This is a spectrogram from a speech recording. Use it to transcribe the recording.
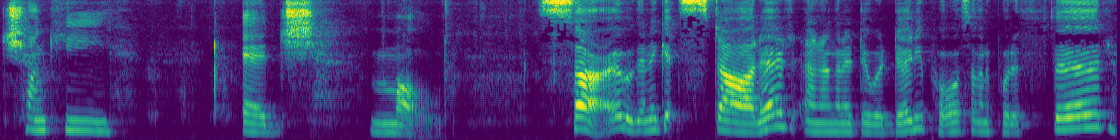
chunky edge mould. So we're going to get started, and I'm going to do a dirty pour. So I'm going to put a third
